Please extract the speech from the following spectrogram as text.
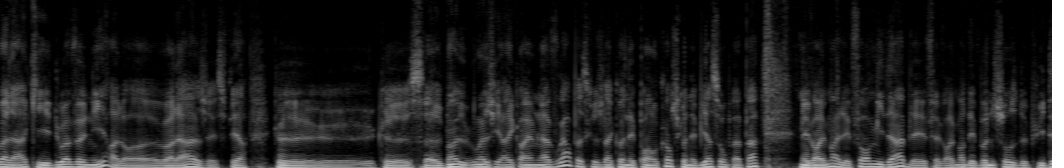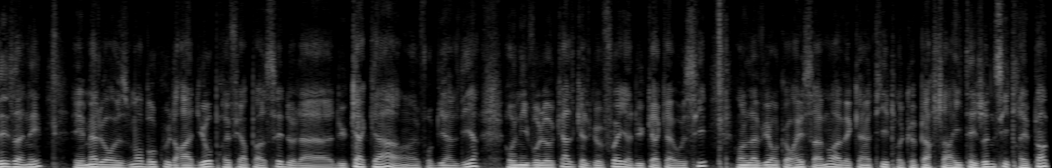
Voilà, qui doit venir. Alors euh, voilà, j'espère que que ça. Moi, j'irai quand même la voir parce que je la connais pas encore. Je connais bien son papa, mais vraiment, elle est formidable elle fait vraiment des bonnes choses depuis des années. Et malheureusement, beaucoup de radios préfèrent passer de la du caca. Hein, il faut bien le dire. Au niveau local, quelquefois, il y a du caca aussi. On l'a vu encore récemment avec un titre que par charité je ne citerai pas,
